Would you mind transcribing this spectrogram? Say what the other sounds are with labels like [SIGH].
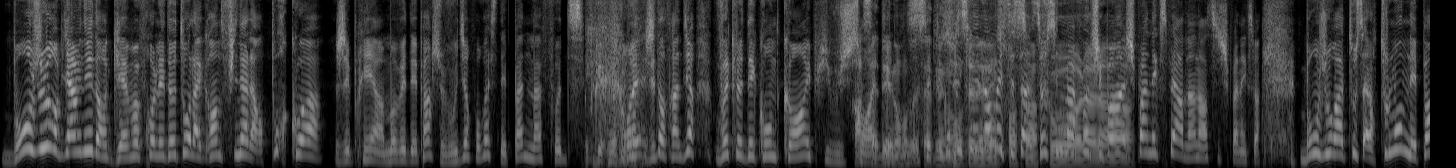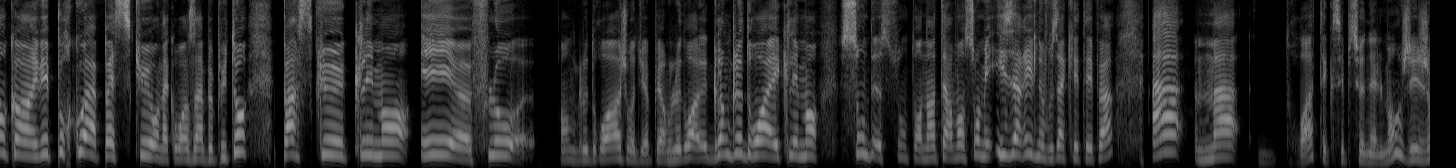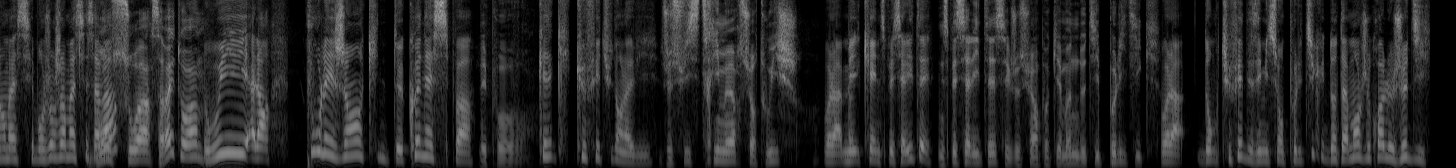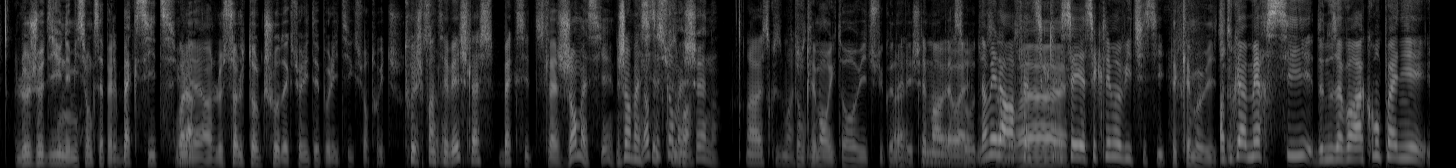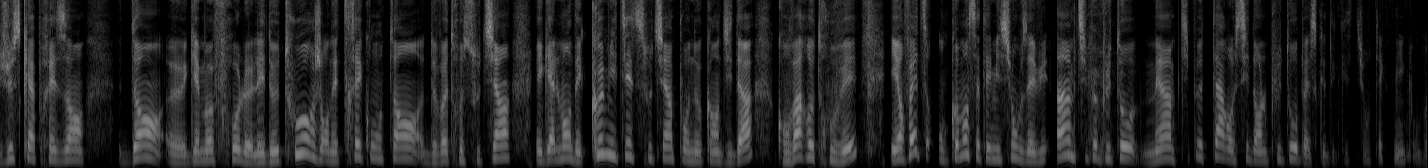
Bonjour, bienvenue dans Game of Thrones les deux tours, la grande finale. Alors pourquoi j'ai pris un mauvais départ? Je vais vous dire pourquoi ce n'est pas de ma faute. C'est que J'étais en train de dire, vous faites le décompte quand? Et puis je Ah, ça dénonce, ça dénonce, compliqué. ça Non, mais c'est ça, c'est aussi de ma oh faute. Je suis pas, je suis pas un expert. Non, non, je suis pas un expert. Bonjour à tous. Alors tout le monde n'est pas encore arrivé. Pourquoi? Parce que on a commencé un peu plus tôt. Parce que Clément et euh, Flo. Angle droit, j'aurais dû appeler angle droit. L'angle droit et Clément sont, de- sont en intervention, mais ils arrivent, ne vous inquiétez pas. À ma droite, exceptionnellement, j'ai Jean Massier. Bonjour Jean Massier, ça va? Bonsoir, ça va et toi? Oui, alors pour les gens qui ne te connaissent pas, Les pauvres. que, que fais-tu dans la vie? Je suis streamer sur Twitch. Voilà, mais qui a une spécialité. Une spécialité, c'est que je suis un Pokémon de type politique. Voilà, donc tu fais des émissions politiques, notamment, je crois, le jeudi. Le jeudi, une émission qui s'appelle Backseat, Voilà. euh, le seul talk show d'actualité politique sur Twitch. Twitch.tv slash backseat. Slash Jean Massier. Jean Massier, c'est sur ma chaîne. Ah, excuse-moi. Donc Clément Viktorovitch, tu connais Ouais, les chaînes Clément, perso, ouais. Non, mais là, en fait, c'est Ouais, Clé- ouais. c'est c'est Clémovitch ici. C'est Clémovitch. En tout cas, merci de nous avoir accompagnés jusqu'à présent dans euh, Game of Thrones les deux tours. On est très content de votre soutien, également des comités de soutien pour nos candidats qu'on va retrouver. Et en fait, on commence cette émission, vous avez vu, un petit peu plus tôt, mais un petit peu tard aussi dans le plus tôt, parce que des questions techniques, on,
